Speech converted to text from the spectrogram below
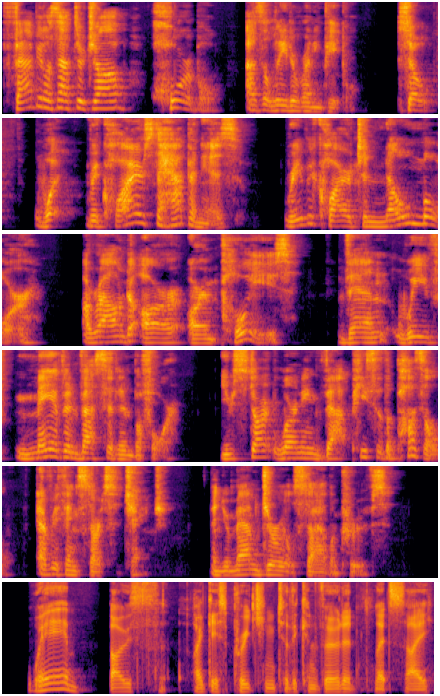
Fabulous at their job, horrible as a leader running people. So, what requires to happen is we require to know more around our, our employees than we've may have invested in before. You start learning that piece of the puzzle, everything starts to change and your managerial style improves. We're both, I guess, preaching to the converted, let's say.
